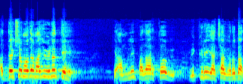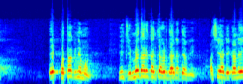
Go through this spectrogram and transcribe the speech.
अध्यक्ष महोदय माझी विनंती आहे की अंमली पदार्थ विक्री याच्या विरोधात एक पथक नेमून ही जिम्मेदारी त्यांच्याकडे देण्यात यावी अशी या ठिकाणी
